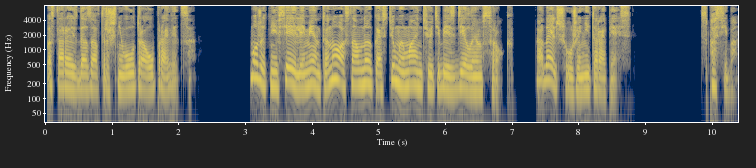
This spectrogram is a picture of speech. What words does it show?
Постараюсь до завтрашнего утра управиться. Может, не все элементы, но основной костюм и мантию тебе сделаем в срок. А дальше уже не торопясь. Спасибо.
